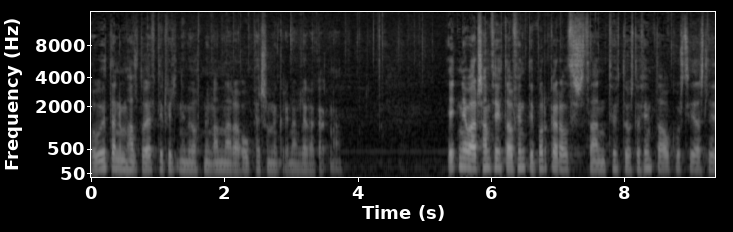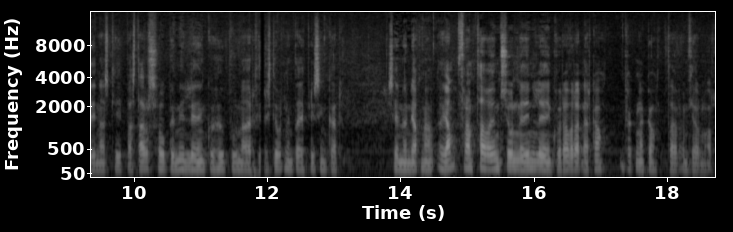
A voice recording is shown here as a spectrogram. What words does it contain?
og utanumhald og eftirfylgni með opnun annara ópersónugreinanlegra gagna. Einni var samþygt á fundi borgaráðs þann 25. ágúst síðastliðin að skipa starfshópi minnleðingu hugbúnaðar fyrir stjórnenda upplýsingar sem mun jafnframt hafa umsjón með innleðingu rafrænar gagnagáttar um fjármál.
